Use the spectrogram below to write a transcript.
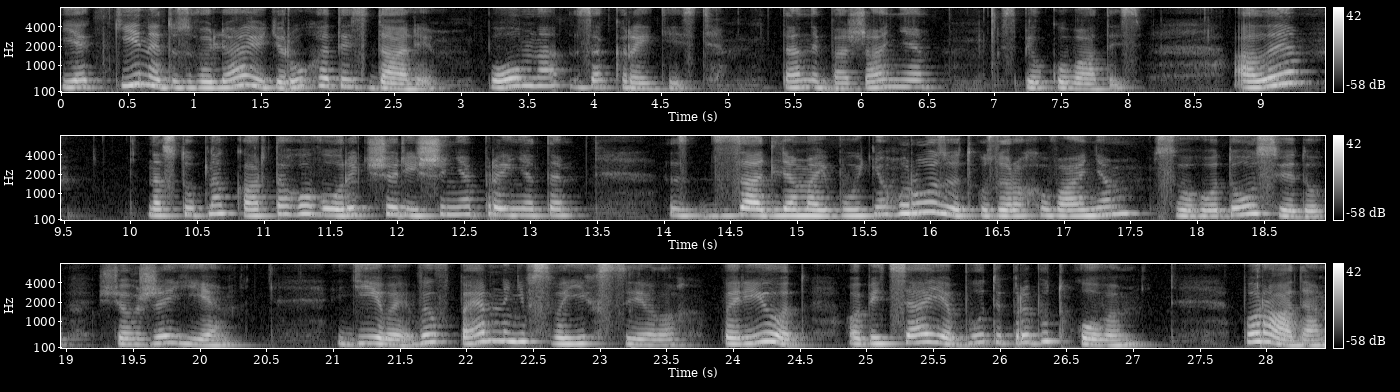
які не дозволяють рухатись далі, повна закритість та небажання спілкуватись. Але наступна карта говорить, що рішення прийняте задля майбутнього розвитку з урахуванням свого досвіду, що вже є. Діви, ви впевнені в своїх силах. Період обіцяє бути прибутковим. Порада.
